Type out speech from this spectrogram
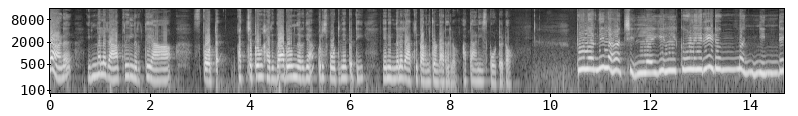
ഇതാണ് ഇന്നലെ രാത്രിയിൽ നിർത്തിയ ആ സ്പോട്ട്. പച്ചപ്പും ഹരിതാപവും നിറഞ്ഞ ഒരു സ്പോട്ടിനെ പറ്റി ഞാൻ ഇന്നലെ രാത്രി പറഞ്ഞിട്ടുണ്ടായിരുന്നല്ലോ. അതാണ് ഈ സ്പോട്ട് കേട്ടോ. പുലർനില ചില്ലയിൽ കുളിരിടും മഞ്ഞിന്റെ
